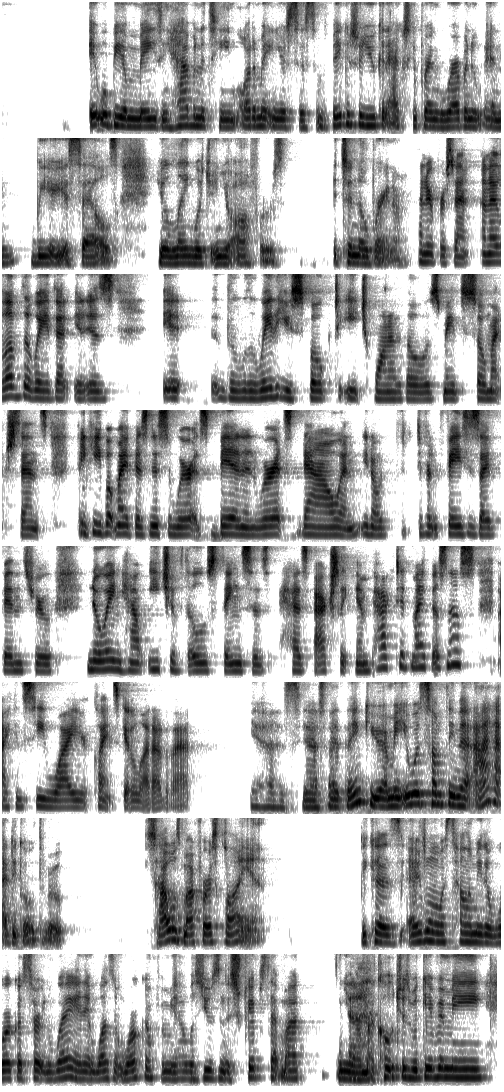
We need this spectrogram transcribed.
it will be amazing having a team, automating your systems, making sure you can actually bring revenue in via your sales, your language, and your offers. It's a no-brainer. Hundred percent. And I love the way that it is. It the, the way that you spoke to each one of those made so much sense. Thinking about my business and where it's been and where it's now and you know different phases i've been through knowing how each of those things has has actually impacted my business i can see why your clients get a lot out of that. Yes yes i thank you. I mean it was something that i had to go through. So i was my first client because everyone was telling me to work a certain way and it wasn't working for me. I was using the scripts that my you know my coaches were giving me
